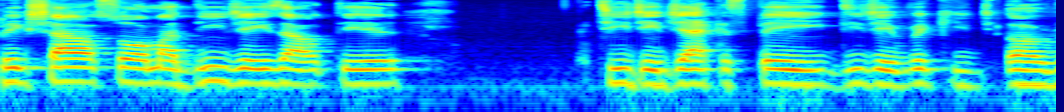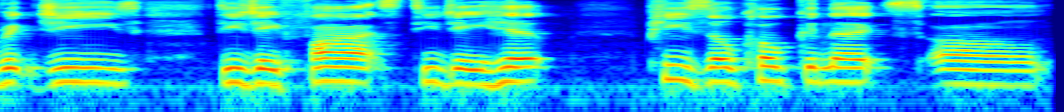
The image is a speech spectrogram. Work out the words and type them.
Big shout out to all my DJs out there. DJ Jack and Spade, DJ Ricky, uh, Rick G's, DJ Fonts, DJ Hip, Pizzo Coconuts, um,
